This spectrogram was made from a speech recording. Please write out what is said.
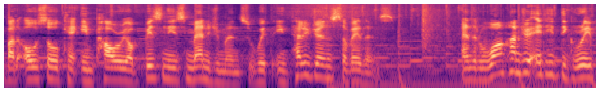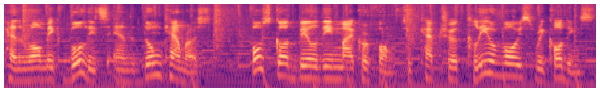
but also can empower your business management with intelligent surveillance. And the 180 degree panoramic bullets and dome cameras both got built-in microphone to capture clear voice recordings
